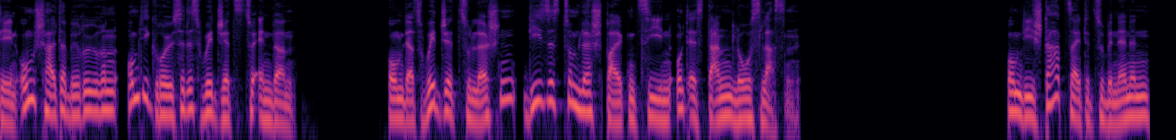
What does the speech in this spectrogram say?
Den Umschalter berühren, um die Größe des Widgets zu ändern. Um das Widget zu löschen, dieses zum Löschbalken ziehen und es dann loslassen. Um die Startseite zu benennen,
